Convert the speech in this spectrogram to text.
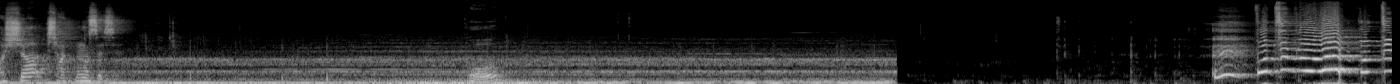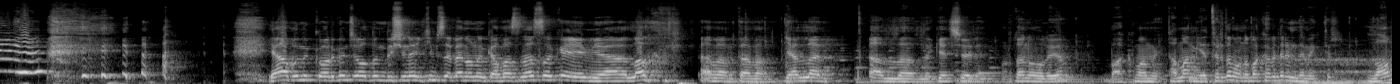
aşağı çakma sesi. Ya bunun korkunç olduğunu düşünen kimse ben onun kafasına sokayım ya. Lan tamam tamam gel lan. Allah Allah geç şöyle. Burada ne oluyor? Bakma mı? Tamam yatırdım onu bakabilirim demektir. Lan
